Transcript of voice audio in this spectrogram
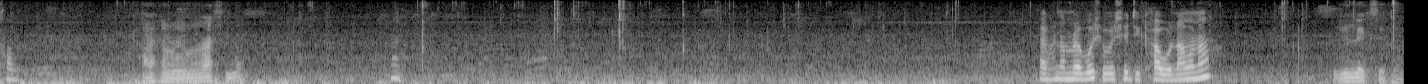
খাও। খাওয়ার সময় এমন আসছিল এখন আমরা বসে বসে এটি খাব না না রিল্যাক্সে খাও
